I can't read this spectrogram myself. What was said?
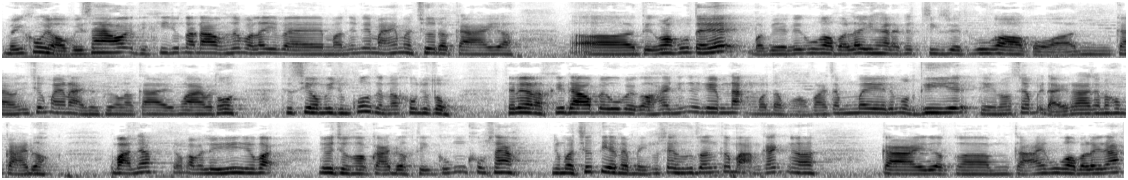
mình không hiểu vì sao ấy thì khi chúng ta đao CH Play về mà những cái máy mà chưa được cài uh, từ quan quốc tế ấy, bởi vì cái Google Play hay là cái trình duyệt Google của ừ, cài những chiếc máy này thường thường là cài ngoài mà thôi chứ Xiaomi Trung Quốc thì nó không cho dùng. Thế nên là khi đao PUBG hay những cái game nặng mà tầm khoảng vài trăm mê đến một ghi ấy, thì nó sẽ bị đẩy ra cho nó không cài được. Các bạn nhé các bạn lý như vậy. Nhưng trường hợp cài được thì cũng không sao. Nhưng mà trước tiên là mình cũng sẽ hướng dẫn các bạn cách uh, cài được uh, cái Google Play đã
